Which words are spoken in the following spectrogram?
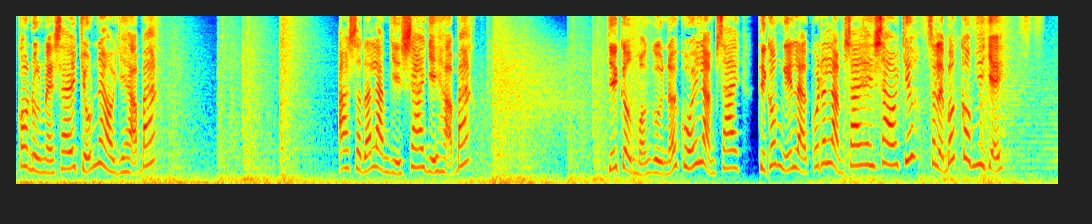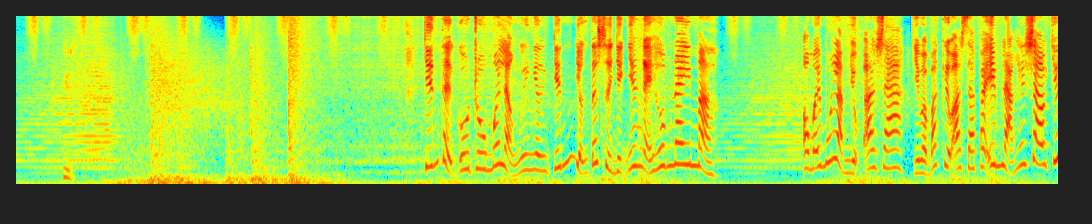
Con đường này sai ở chỗ nào vậy hả bác? À, Asa đã làm gì sai vậy hả bác? Chỉ cần mọi người nói cô ấy làm sai, Thì có nghĩa là cô đã làm sai hay sao chứ? Sao lại bất công như vậy? Chính thầy Guru mới là nguyên nhân chính dẫn tới sự việc như ngày hôm nay mà. Ông ấy muốn làm nhục Asa Vậy mà bác kêu Asa phải im lặng hay sao chứ?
